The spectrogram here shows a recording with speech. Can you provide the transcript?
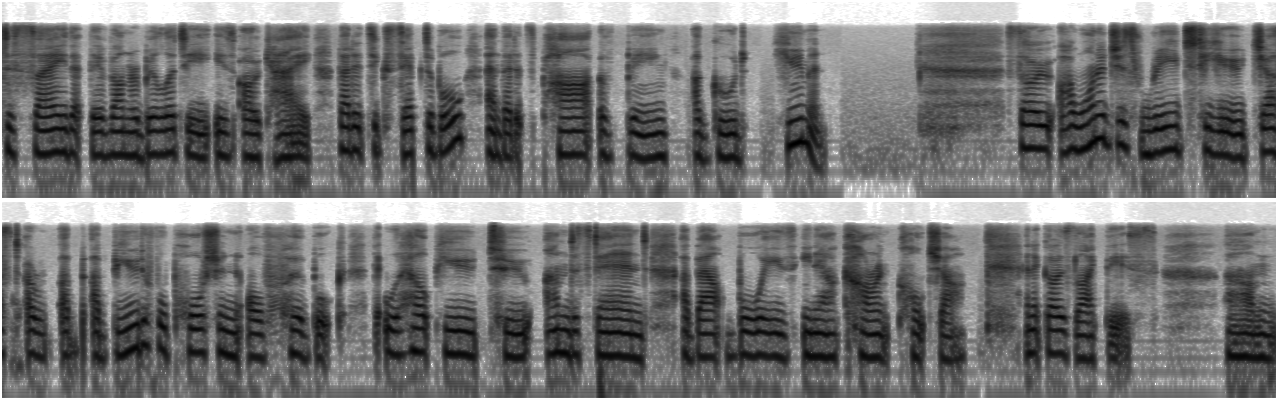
to say that their vulnerability is okay, that it's acceptable, and that it's part of being a good human. So, I want to just read to you just a, a, a, beautiful portion of her book that will help you to understand about boys in our current culture. And it goes like this um,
